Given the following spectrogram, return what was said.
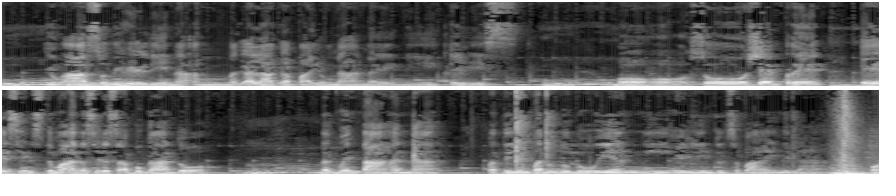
Oh. Yung aso ni Herlin na ang nag-alaga pa yung nanay ni Elise. Oh. Oo. So, syempre, eh, since dumaan na sila sa abogado, Mm. nagkwentahan na. Pati yung panunuluyan ni Herlin dun sa bahay nila. O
